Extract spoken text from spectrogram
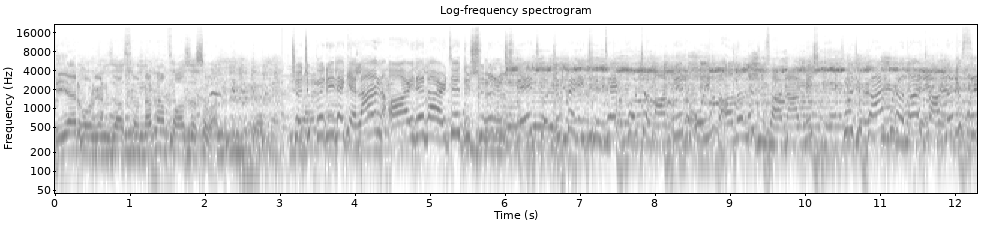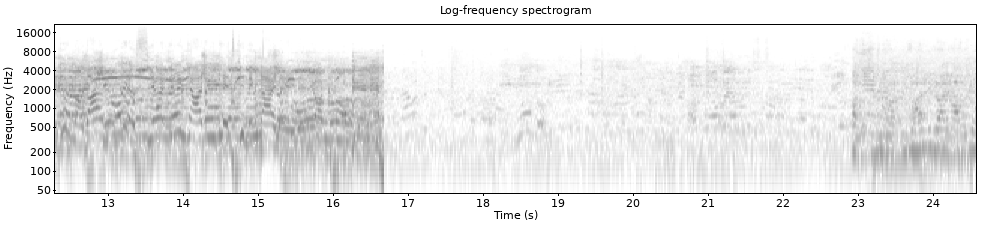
diğer organizasyonlardan fazlası var. Çocuklarıyla gelen ailelerde düşünülmüş ve çocuklar için de kocaman bir oyun alanı düzenlenmiş. Çocuklar burada canları sıkılmadan doyasıya rengarenk etkinliklerle eğleniyor. Halil İbrahim Akyon.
